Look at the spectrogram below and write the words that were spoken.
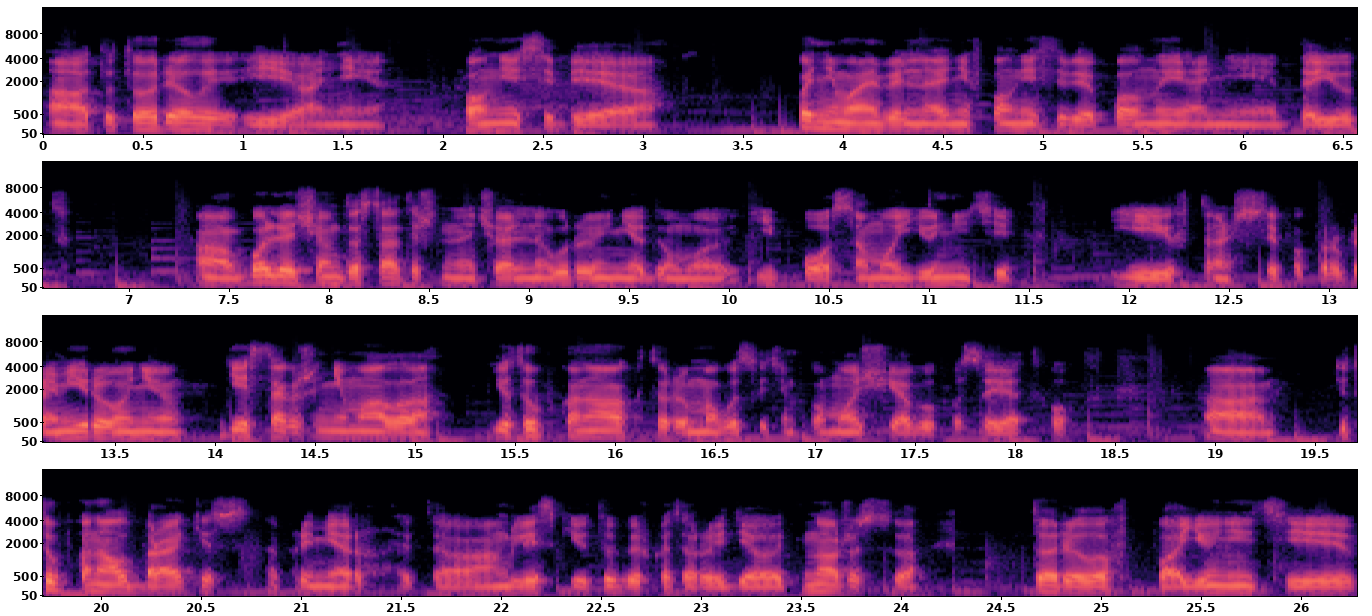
а, туториалы, и они вполне себе понимабельные, они вполне себе полны, они дают а, более чем достаточный начальный уровень, я думаю, и по самой Unity, и в том числе по программированию. Есть также немало YouTube-каналов, которые могут с этим помочь, я бы посоветовал. А, YouTube-канал Brакис, например, это английский ютубер, который делает множество туториалов по Unity,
